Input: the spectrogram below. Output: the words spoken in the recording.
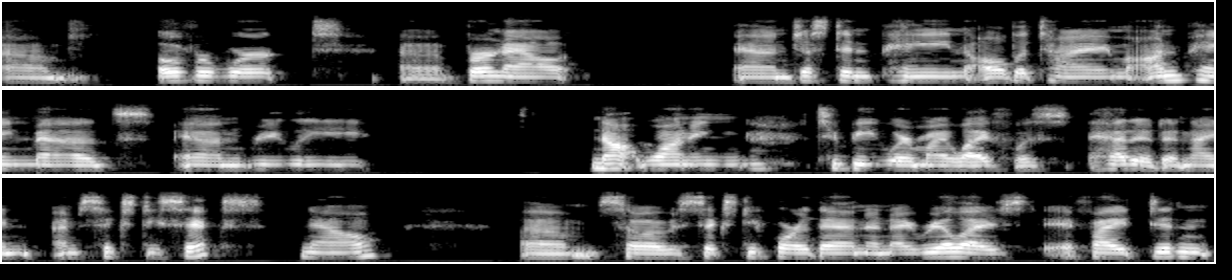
um, overworked, uh, burnout, and just in pain all the time on pain meds and really not wanting to be where my life was headed. And I, I'm 66 now. Um, so I was 64 then, and I realized if I didn't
